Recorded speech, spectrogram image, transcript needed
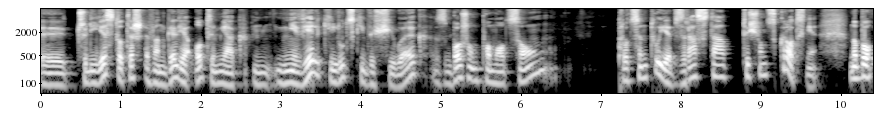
Y, Czyli jest to też Ewangelia o tym, jak mm, niewielki ludzki wysiłek z Bożą pomocą procentuje, wzrasta tysiąckrotnie. No bo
